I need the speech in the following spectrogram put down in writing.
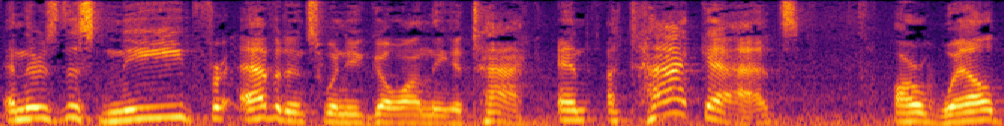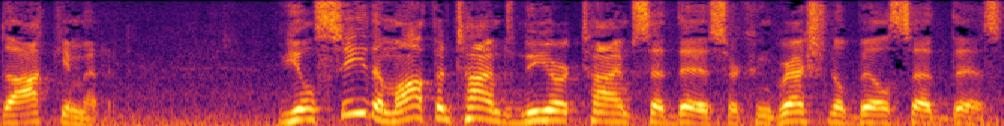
And there's this need for evidence when you go on the attack. And attack ads are well documented. You'll see them oftentimes. New York Times said this, or Congressional Bill said this.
